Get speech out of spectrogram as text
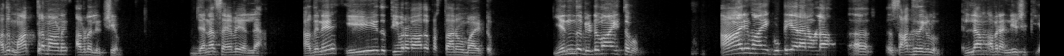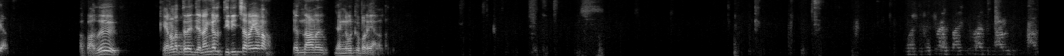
അത് മാത്രമാണ് അവരുടെ ലക്ഷ്യം. ജനസേവയല്ല. അതിന് ഏത് തീവ്രവാദ പ്രസ്ഥാനവുമായിട്ടും എന്ത് വിടുവായിത്തവും ആരുമായി കൂട്ടുചേരാനുള്ള സാധ്യതകളും എല്ലാം അവർ അന്വേഷിക്കുകയാണ്. അപ്പൊ അത് കേരളത്തിലെ ജനങ്ങൾ തിരിച്ചറിയണം എന്നാണ് ഞങ്ങൾക്ക് പറയാനുള്ളത്.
